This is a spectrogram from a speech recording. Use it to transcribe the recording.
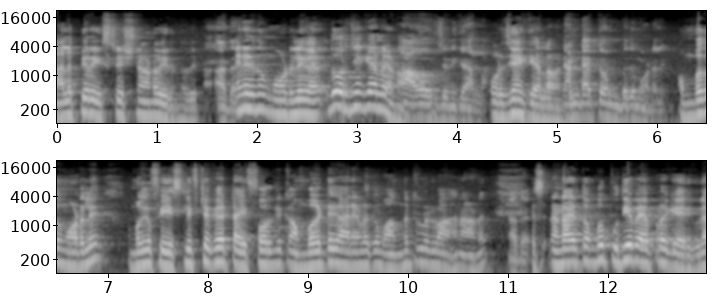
Alleppey registration ആണ് വരുന്നത്. എങ്ങനെയായിരുന്നു മോഡൽ ഇത് ഒറിജിനൽ കേരളയാണോ? ആ ഒറിജിനൽ കേരള. ഒറിജിനൽ കേരള രണ്ടായിരത്തി ഒമ്പത് മോഡൽ ഒമ്പത് മോഡൽ നമുക്ക് ഫേസ് ലിഫ്റ്റ് ഒക്കെ ടൈഫോർക്ക് ഫോർക്ക് കംഫേർട്ട് കാര്യങ്ങളൊക്കെ വന്നിട്ടുള്ള ഒരു വാഹനമാണ്. രണ്ടായിരത്തി ഒമ്പത് പുതിയ പേപ്പറൊക്കെ ആയിരിക്കും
